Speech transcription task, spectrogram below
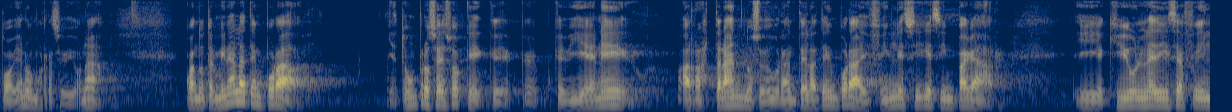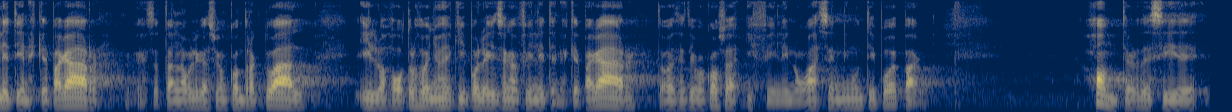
todavía no hemos recibido nada. Cuando termina la temporada, y esto es un proceso que, viene arrastrándose durante la temporada y Finley sigue sin pagar, y Kuhn le dice a Finley, tienes que pagar, está en la obligación contractual, y los otros dueños de equipo le dicen a Finley tienes que pagar, todo ese tipo de cosas, y Finley no hace ningún tipo de pago. Hunter decide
